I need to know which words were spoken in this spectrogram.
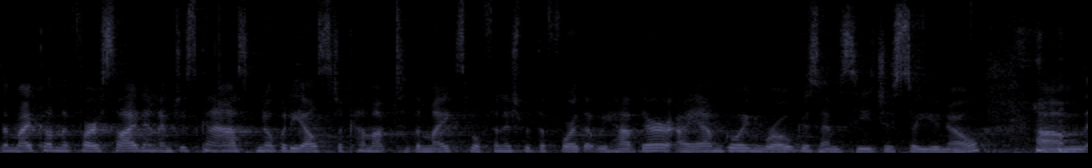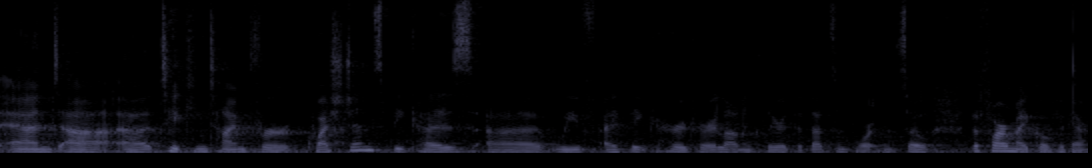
the mic on the far side, and I'm just going to ask nobody else to come up to the mics. We'll finish with the four that we have there. I am going rogue as MC, just so you know, um, and uh, uh, taking time for questions because uh, we've, I think, heard very loud and clear that that's important. So the far mic over there.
